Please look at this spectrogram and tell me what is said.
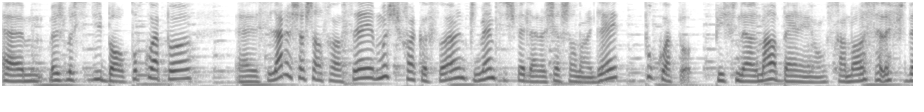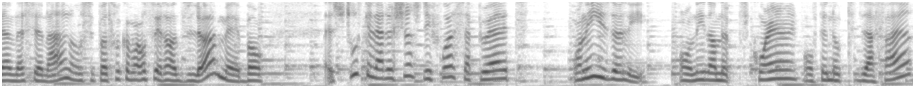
euh, ben, je me suis dit, bon, pourquoi pas? Euh, c'est la recherche en français, moi je suis francophone, puis même si je fais de la recherche en anglais, pourquoi pas? Puis finalement, ben, on se ramasse à la finale nationale, on sait pas trop comment on s'est rendu là, mais bon, je trouve que la recherche, des fois, ça peut être, on est isolé, on est dans notre petit coin, on fait nos petites affaires,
